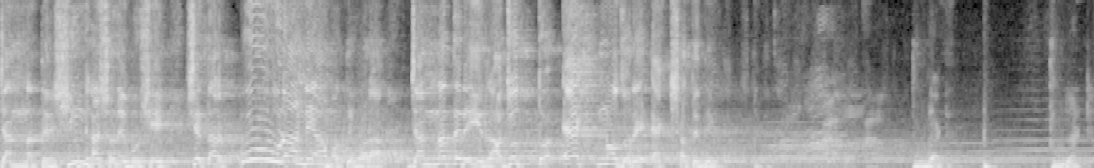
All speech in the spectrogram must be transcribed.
জান্নাতের সিংহাসনে বসে সে তার পুরা নেয়ামতে ভরা জান্নাতের এই রাজত্ব এক নজরে একসাথে দেখবে। পুরাটা। পুরাটা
